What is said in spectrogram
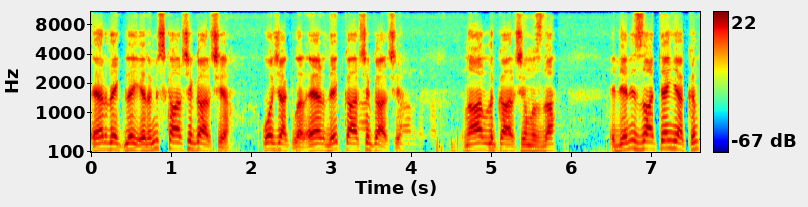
Erdek'le yerimiz karşı karşıya. Ocaklar, Erdek karşı karşıya. Narlı karşımızda. E, deniz zaten yakın.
